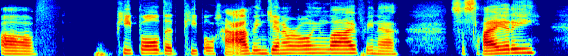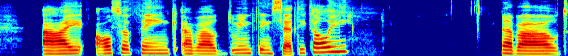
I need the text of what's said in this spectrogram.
of people that people have in general in life in a society. I also think about doing things ethically, about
